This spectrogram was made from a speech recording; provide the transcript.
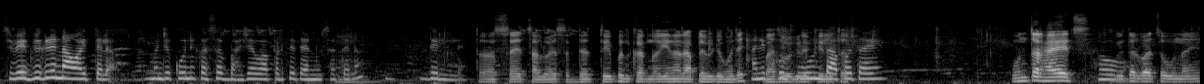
असे वेगवेगळे नाव आहेत त्याला. म्हणजे कोणी कसं भाषा वापरते त्यानुसार त्याला दिलेलं आहे. तर असं आहे चालू आहे सध्या. ते पण करणं येणार आपल्या व्हिडिओमध्ये. आणि भात खूप वगैरे ऊन केलं तापत तर आहे. ऊन तर आहेच. हो. विदर्भाचं ऊन आहे.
